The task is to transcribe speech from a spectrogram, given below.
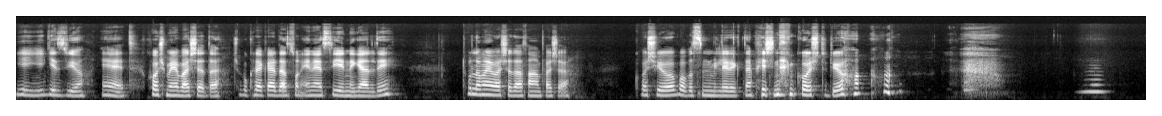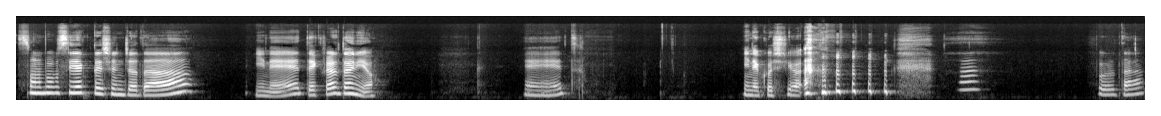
İyi iyi geziyor. Evet. Koşmaya başladı. Çubuk krakerden sonra enerjisi yerine geldi. Turlamaya başladı Hasan Paşa. Koşuyor. Babasının bilerekten peşinden koşturuyor. sonra babası yaklaşınca da yine tekrar dönüyor. Evet. Yine koşuyor. Burada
